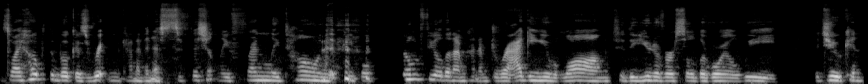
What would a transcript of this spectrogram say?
so i hope the book is written kind of in a sufficiently friendly tone that people don't feel that I'm kind of dragging you along to the universal, the royal we, that you can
